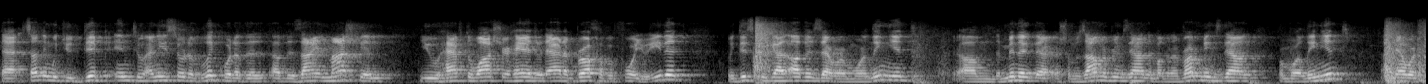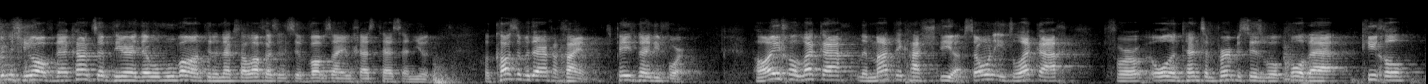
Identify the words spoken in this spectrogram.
that something which you dip into any sort of liquid of the of the Zion mashkin, you have to wash your hands without a bracha before you eat it. We did speak out others that were more lenient. Um, the minute that Shemazama brings down, the Magen Avram brings down, were more lenient. And now we're finishing off that concept here, and then we'll move on to the next halachas in Sivav Zayin Ches Tes and Yud. It's page 94. Someone eats lekach, for all intents and purposes, we'll call that kichel,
